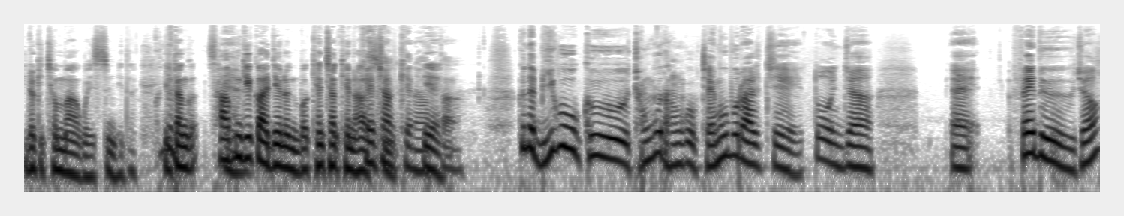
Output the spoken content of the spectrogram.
이렇게 전망하고 있습니다. 일단 4분기까지는 그 예. 뭐 괜찮게 나왔습니다. 괜찮게 나왔다. 예. 근데 미국 그 정부 당국 재무부랄지 또 이제 예, 페드죠.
